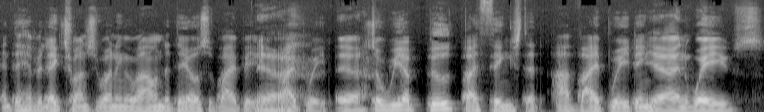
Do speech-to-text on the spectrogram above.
and they have electrons running around, and they also vibrate. Yeah. Vibrate. Yeah. So we are built by things that are vibrating. Yeah, in waves.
